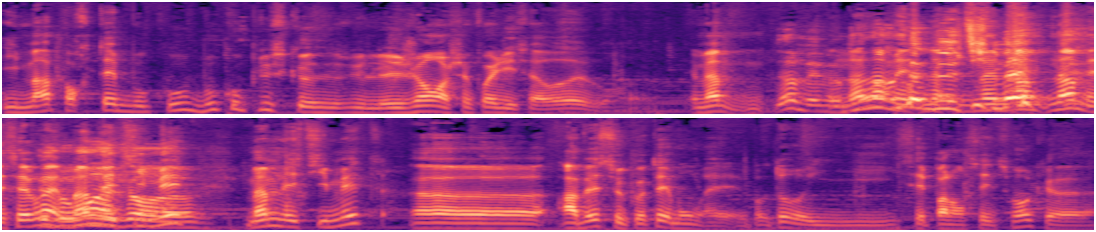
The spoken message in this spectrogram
il m'apportait beaucoup, beaucoup plus que les gens à chaque fois ils disent ça. Ouais, bon. Et même, Non, mais non, non, mais, non, mais- même- non, mais c'est vrai, même, les genre, teammates, euh, même les teammates euh, avaient ce côté. Bon, mais Poto, il, il s'est pas lancé une smoke. euh,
